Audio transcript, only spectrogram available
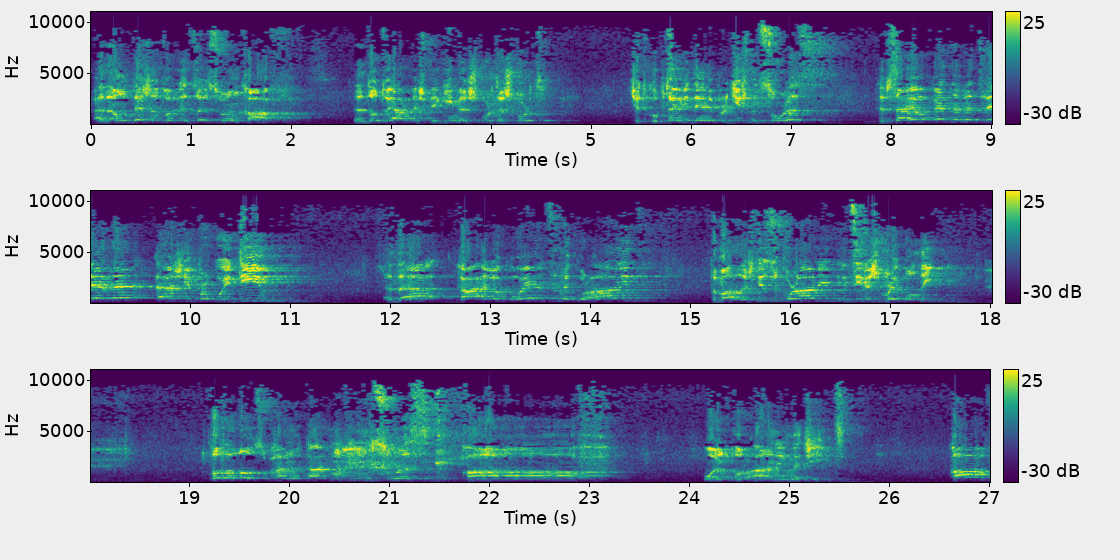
Edhe unë desha të lexoj surën Kaf dhe do t'u jap me shpjegime shkurt e shkurt që të kuptojmë idenë e përgjithshme të surës, sepse ajo vetë në vetvete është një përkujtim dhe ka elokuencën e Kur'anit të madhështisë së Kur'anit, i cili është mrekulli. Thot Allah subhanahu wa taala në fillim të surës Qaf wal Qur'an al Majid. Qaf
